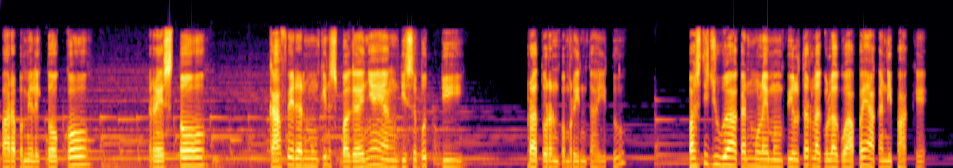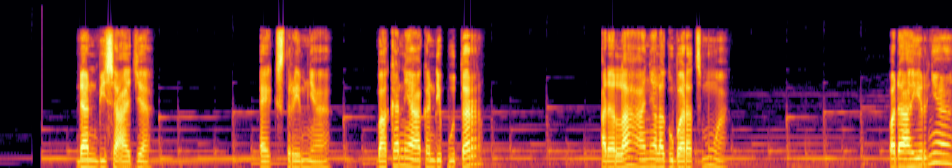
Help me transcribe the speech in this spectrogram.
Para pemilik toko, resto, kafe dan mungkin sebagainya yang disebut di peraturan pemerintah itu pasti juga akan mulai memfilter lagu-lagu apa yang akan dipakai. Dan bisa aja ekstrimnya bahkan yang akan diputar adalah hanya lagu barat semua. Pada akhirnya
